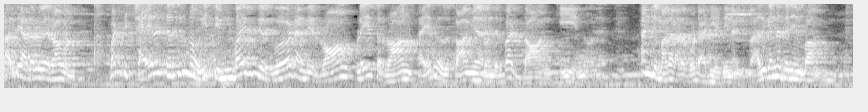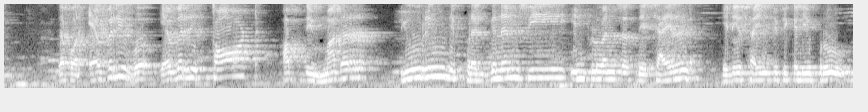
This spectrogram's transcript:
அது the other way round but the child doesn't know it imbibe this word and the wrong place wrong time ஒரு சாமியார் வந்திருப்பா டாங்கின்னு அண்ட் தி மதர் அதை போட்டு அடி அடின்னு அடிப்பா. அதுக்கு என்ன தெரியும்பா? For every every thought of the mother during the pregnancy influences the child. It is scientifically proved.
